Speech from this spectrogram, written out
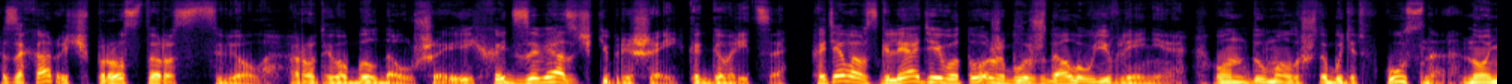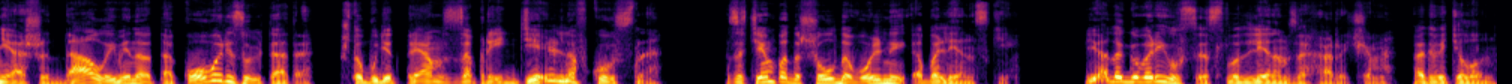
Захарыч просто расцвел. Рот его был до ушей, хоть завязочки пришей, как говорится. Хотя во взгляде его тоже блуждало удивление. Он думал, что будет вкусно, но не ожидал именно такого результата, что будет прям запредельно вкусно. Затем подошел довольный Оболенский. «Я договорился с Владленом Захарычем», — ответил он.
